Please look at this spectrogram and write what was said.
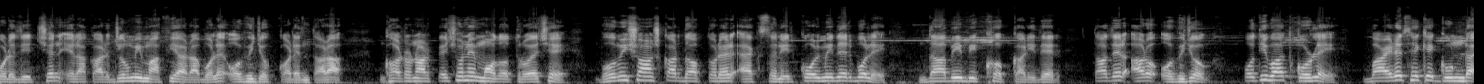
করে দিচ্ছেন এলাকার জমি মাফিয়ারা বলে অভিযোগ করেন তারা। ঘটনার পেছনে মদত রয়েছে ভূমি সংস্কার দপ্তরের এক শ্রেণির কর্মীদের বলে দাবি বিক্ষোভকারীদের। তাদের আরও অভিযোগ, প্রতিবাদ করলে বাইরে থেকে গুন্ডা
